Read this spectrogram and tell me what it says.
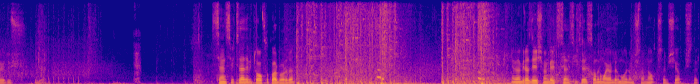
Şuraya düş. Sensitivity'lerde bir tuhaflık var bu arada. Ya ben biraz değişmem gerekti Sensitivity'de. Sanırım ayarlarımı oynamışlar. Ne yapmışlar? Bir şey yapmışlar.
